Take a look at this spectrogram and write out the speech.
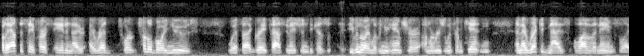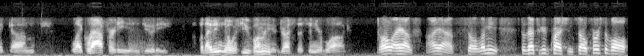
But I have to say first, Aidan, I, I read Tur- Turtleboy News with uh, great fascination because even though I live in New Hampshire, I'm originally from Canton, and I recognize a lot of the names like um, like Rafferty and Duty. But I didn't know if you've already addressed this in your blog. Oh, I have. I have. So let me. So that's a good question. So first of all,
